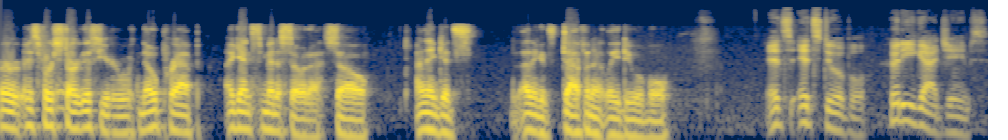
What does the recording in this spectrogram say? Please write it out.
or his first start this year with no prep against Minnesota. So I think it's I think it's definitely doable. It's it's doable. Who do you got, James?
